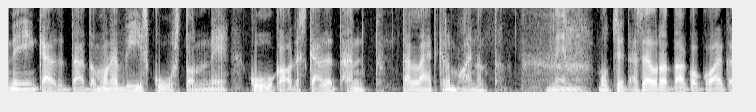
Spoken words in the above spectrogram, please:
niin käytetään tuommoinen 5-6 tonnia kuukaudessa käytetään nyt tällä hetkellä mainontaa. Niin, niin. Mutta sitä seurataan koko aika,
